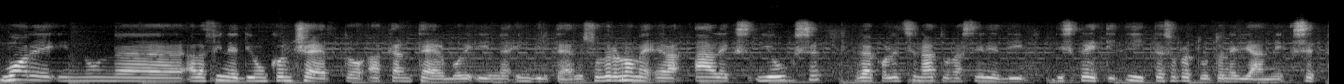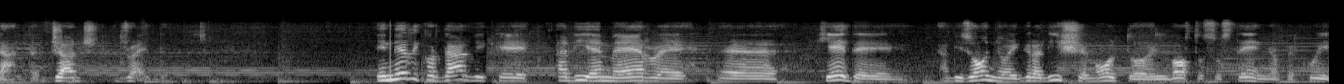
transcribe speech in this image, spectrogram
Muore un, uh, alla fine di un concerto a Canterbury in Inghilterra. Il suo vero nome era Alex Hughes, aveva collezionato una serie di discreti hit soprattutto negli anni 70. Judge Dredd. E nel ricordarvi che ADMR eh, chiede, ha bisogno e gradisce molto il vostro sostegno, per cui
